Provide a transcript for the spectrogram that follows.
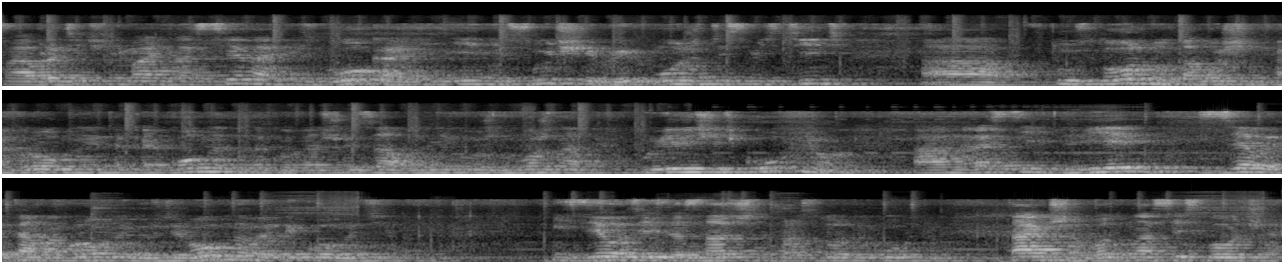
Обратите внимание на стены, они из блока, они не несущие, вы их можете сместить а, в ту сторону, там очень огромная такая комната, такой большой зал, не нужен. Можно увеличить кухню, а, нарастить дверь, сделать там огромную гардеробную в этой комнате и сделать здесь достаточно просторную кухню. Также вот у нас есть лоджия.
